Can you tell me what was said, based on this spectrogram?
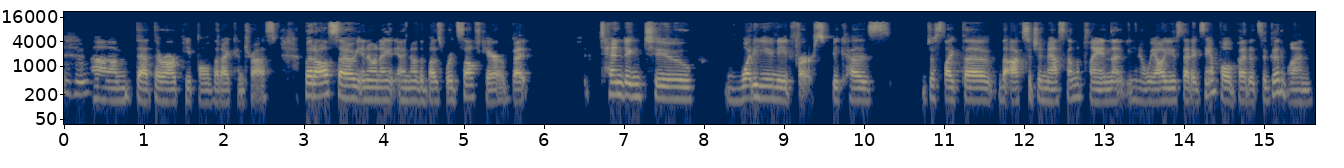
Mm-hmm. Um, that there are people that I can trust, but also, you know, and I, I know the buzzword self care, but tending to what do you need first? Because just like the the oxygen mask on the plane, that you know, we all use that example, but it's a good one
